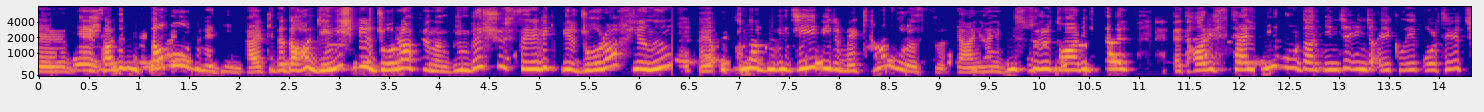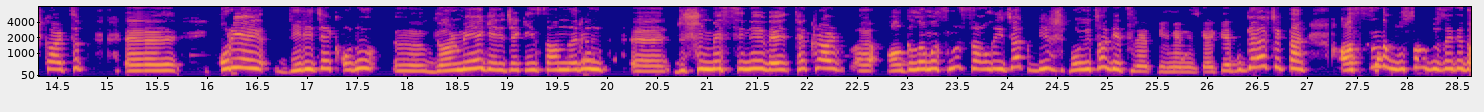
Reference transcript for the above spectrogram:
e, sadece İstanbul bile değil belki de daha geniş bir coğrafyanın 1500 senelik bir coğrafyanın e, okunabileceği bir mekan burası. Yani hani bir sürü tarihsel e, tarihselliği buradan ince ince ayıklayıp ortaya çıkartıp e, oraya gelecek onu e, görmeye gelecek insanların e, düşünmesini ve tekrar e, algılamasını sağlayacak bir boyuta getirebilmemiz gerekiyor. Bu gerçekten aslında ulusal düzeyde de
